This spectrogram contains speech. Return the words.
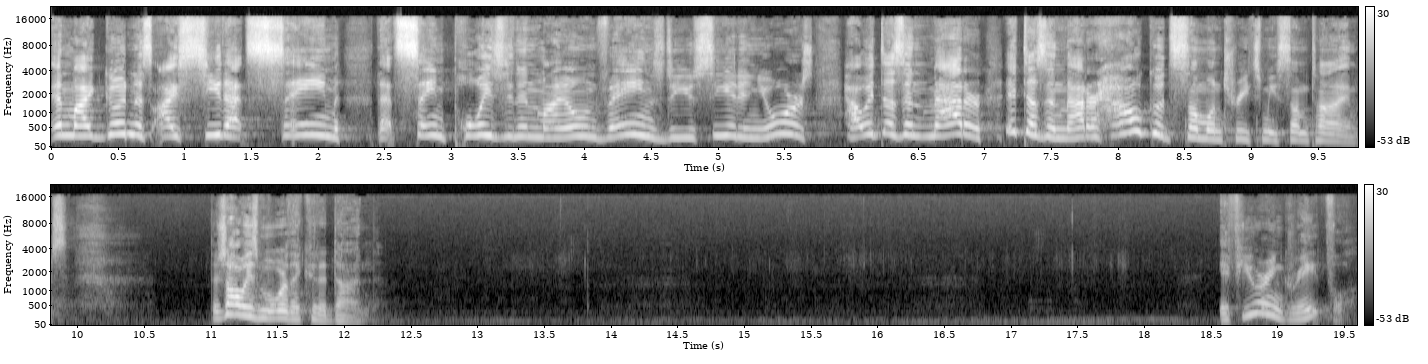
And my goodness, I see that same, that same poison in my own veins. Do you see it in yours? How it doesn't matter. It doesn't matter how good someone treats me sometimes. There's always more they could have done. If you are ungrateful,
